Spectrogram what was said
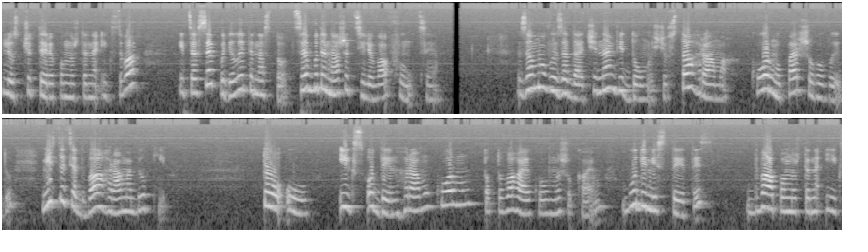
плюс 4 помножити на х2, і це все поділити на 100. Це буде наша цільова функція. За умовою задачі нам відомо, що в 100 грамах корму першого виду міститься 2 грама білків. То у х1 граму корму, тобто вага якого ми шукаємо, буде міститись 2 помножити на х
